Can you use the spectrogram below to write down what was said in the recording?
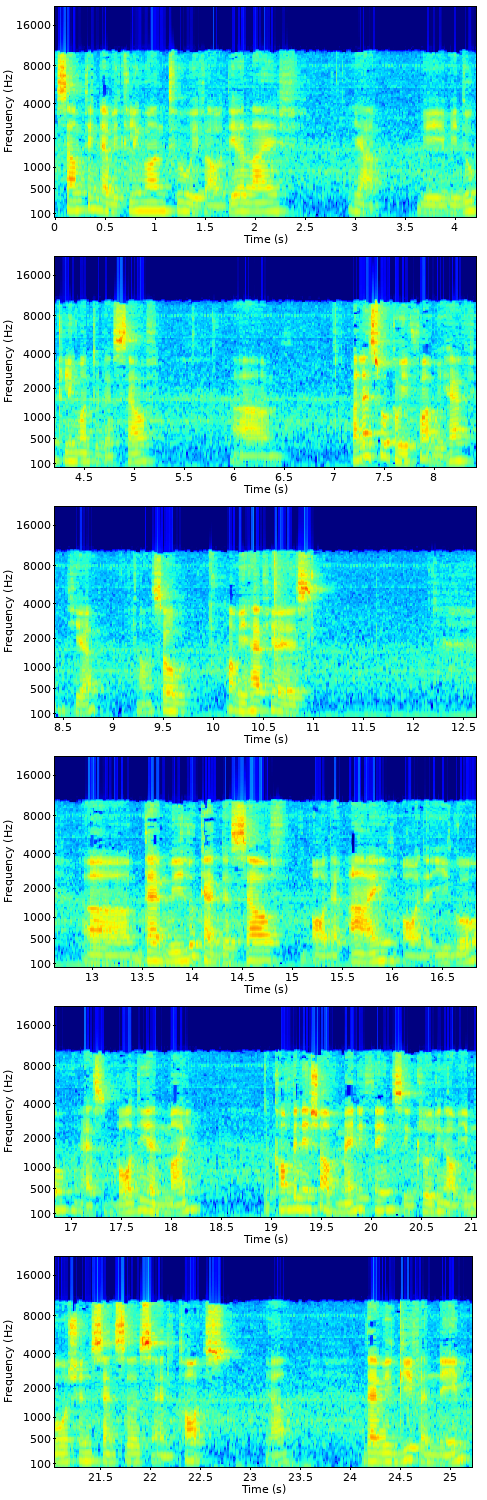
something that we cling on to with our dear life, yeah, we, we do cling on to the self. Um, but let's work with what we have here. Uh, so what we have here is uh, that we look at the self or the I or the ego as body and mind, the combination of many things, including our emotions, senses, and thoughts. Yeah, that we give a name.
